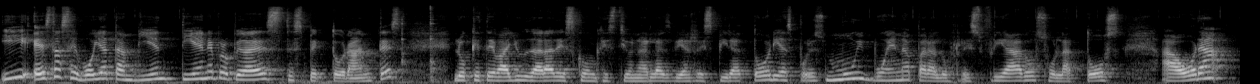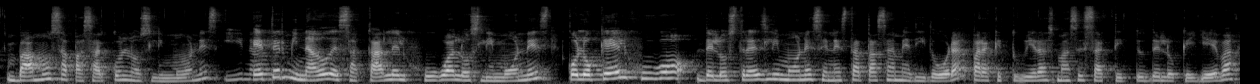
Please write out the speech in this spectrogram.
y esta cebolla también tiene propiedades expectorantes, lo que te va a ayudar a descongestionar las vías respiratorias, por es muy buena para los resfriados o la tos. Ahora vamos a pasar con los limones y he terminado de sacarle el jugo a los limones. Coloqué el jugo de los tres limones en esta taza medidora para que tuvieras más exactitud de lo que lleva.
